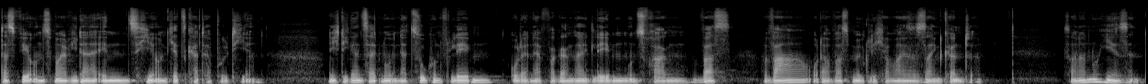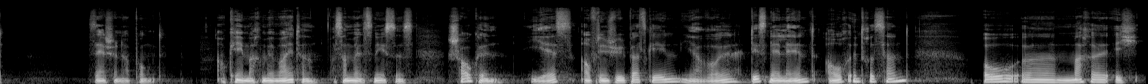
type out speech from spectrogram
dass wir uns mal wieder ins Hier und Jetzt katapultieren. Nicht die ganze Zeit nur in der Zukunft leben oder in der Vergangenheit leben, uns fragen, was war oder was möglicherweise sein könnte, sondern nur hier sind. Sehr schöner Punkt. Okay, machen wir weiter. Was haben wir als nächstes? Schaukeln. Yes. Auf den Spielplatz gehen. Jawohl. Disneyland. Auch interessant. Oh, äh, mache ich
